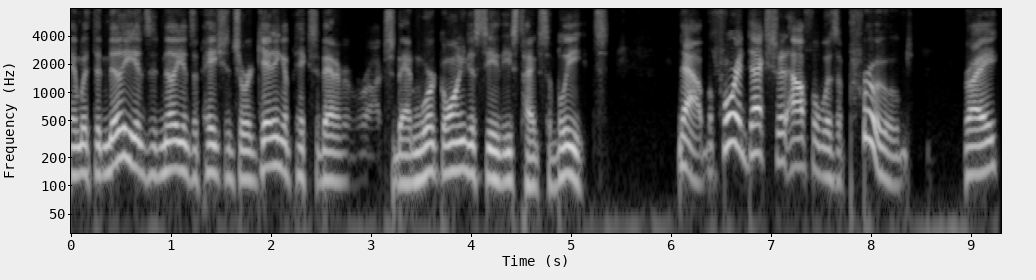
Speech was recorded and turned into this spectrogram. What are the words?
And with the millions and millions of patients who are getting a apixaban and rivaroxaban, we're going to see these types of bleeds. Now, before andexanet alfa was approved, right,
